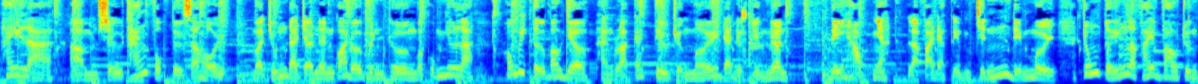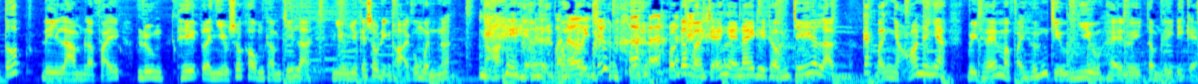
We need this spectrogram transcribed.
hay là um, sự thán phục từ xã hội và chúng đã trở nên quá đổi bình thường và cũng như là không biết từ bao giờ hàng loạt các tiêu chuẩn mới đã được dựng nên đi học nha là phải đạt điểm 9, điểm 10 trúng tuyển là phải vào trường top đi làm là phải lương thiệt là nhiều số không thậm chí là nhiều như cái số điện thoại của mình đó, đó. và ơi chứ. và các bạn trẻ ngày nay thì thậm chí là các bạn nhỏ nữa nha vì thế mà phải hứng chịu nhiều hệ lụy tâm lý đi kèm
